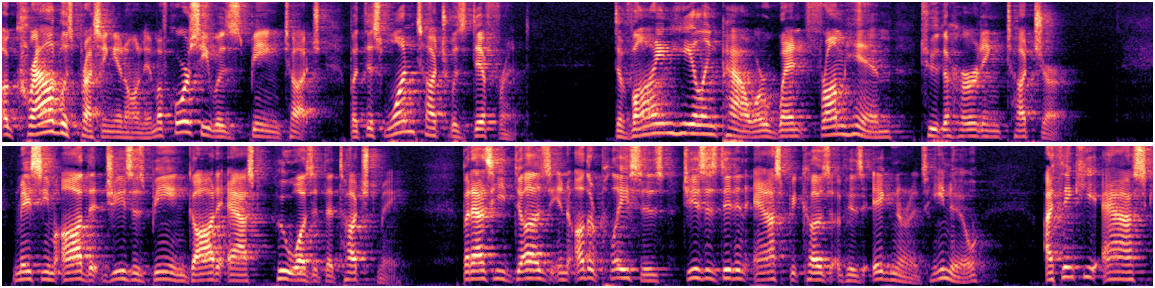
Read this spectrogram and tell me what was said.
A crowd was pressing in on him. Of course, he was being touched, but this one touch was different. Divine healing power went from him to the hurting toucher. It may seem odd that Jesus, being God, asked, Who was it that touched me? But as he does in other places, Jesus didn't ask because of his ignorance. He knew. I think he asked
